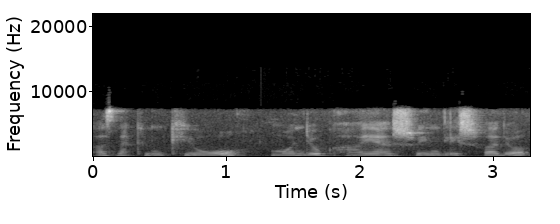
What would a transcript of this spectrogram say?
az nekünk jó, mondjuk, ha ilyen svindlis vagyok,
